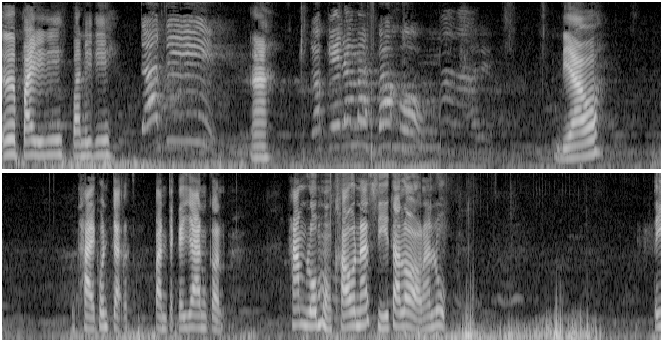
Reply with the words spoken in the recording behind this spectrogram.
เออ ไปดีๆปันดี Daddy, ๆอะ yo quiero más bajo. เดี๋ยว ถ่ายคนจะปั่นจักรยานก่อน ห้ามล้มของเขานะสีถลอกนะลูก ตี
